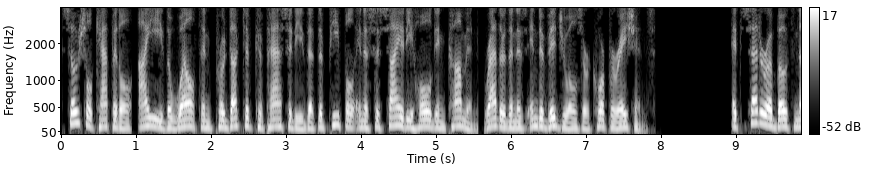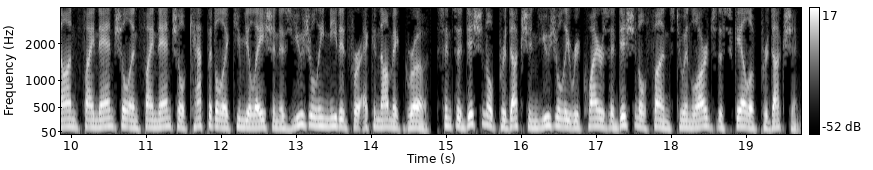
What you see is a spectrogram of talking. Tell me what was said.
Social capital, i.e. the wealth and productive capacity that the people in a society hold in common, rather than as individuals or corporations etc. Both non-financial and financial capital accumulation is usually needed for economic growth, since additional production usually requires additional funds to enlarge the scale of production.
